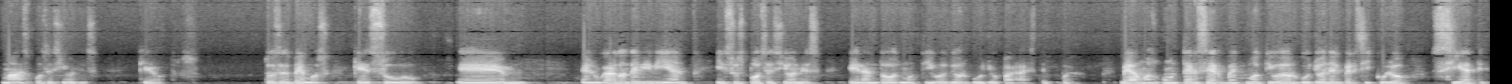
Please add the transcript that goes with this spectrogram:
más posesiones que otros. Entonces vemos que su, em, el lugar donde vivían y sus posesiones eran dos motivos de orgullo para este pueblo. Veamos un tercer motivo de orgullo en el versículo 7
